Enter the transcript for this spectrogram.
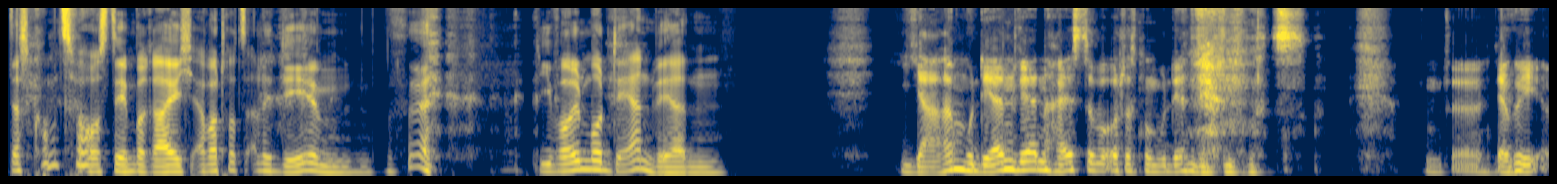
das kommt zwar aus dem Bereich, aber trotz alledem. die wollen modern werden. Ja, modern werden heißt aber auch, dass man modern werden muss. Und äh, ja, okay,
